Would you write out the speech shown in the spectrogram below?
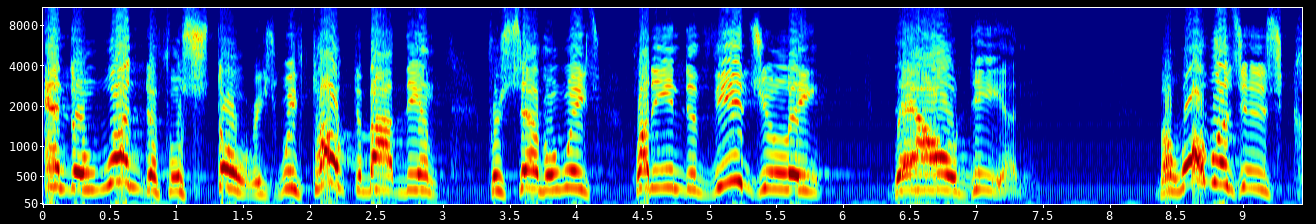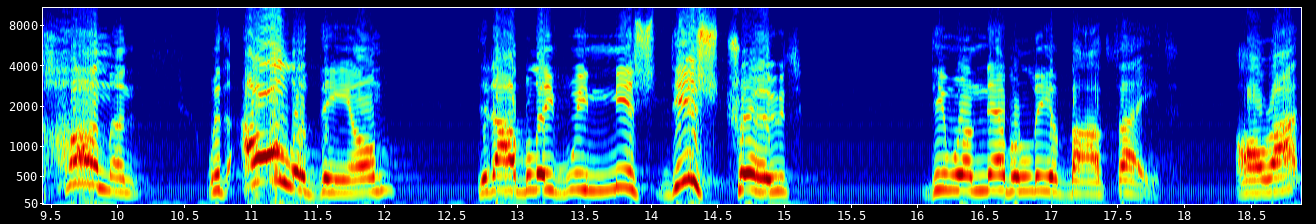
and the wonderful stories. We've talked about them for several weeks. What individually they all did. But what was as common with all of them that I believe we miss this truth, then we'll never live by faith. All right?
